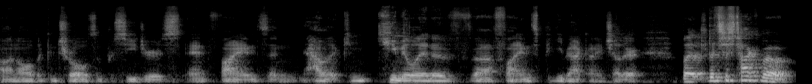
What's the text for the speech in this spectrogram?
on all the controls and procedures and fines and how the cum- cumulative uh, fines piggyback on each other. But let's just talk about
